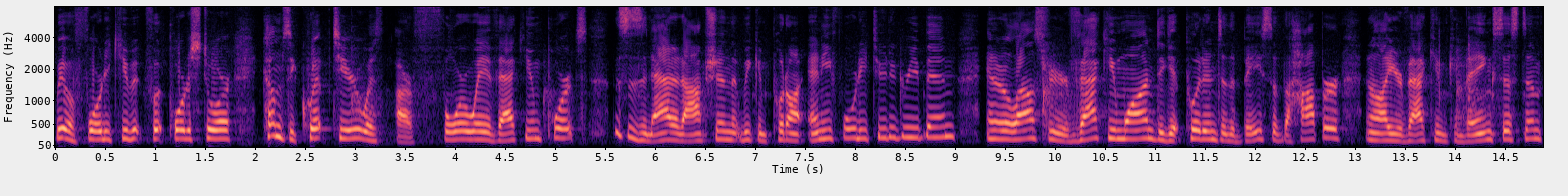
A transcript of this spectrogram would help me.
we have a 40 cubic foot Porta-Stor. It comes equipped here with our four-way vacuum ports. This is an added option that we can put on any 42 degree bin and it allows for your vacuum wand to get put into the base of the hopper and allow your vacuum conveying system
